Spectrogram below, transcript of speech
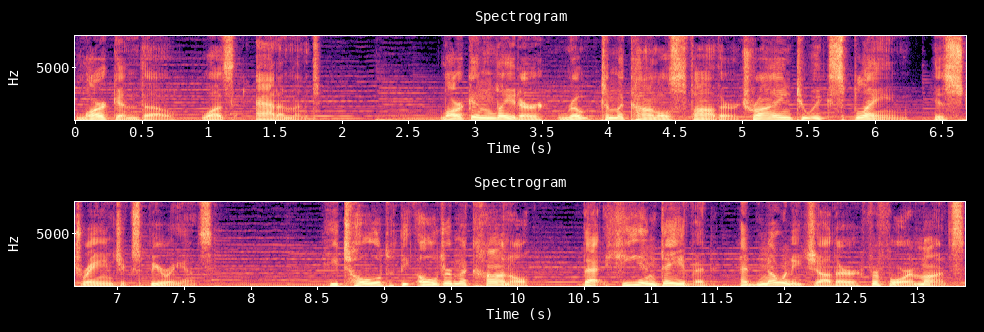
Larkin, though, was adamant. Larkin later wrote to McConnell's father trying to explain his strange experience. He told the older McConnell that he and David had known each other for four months,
